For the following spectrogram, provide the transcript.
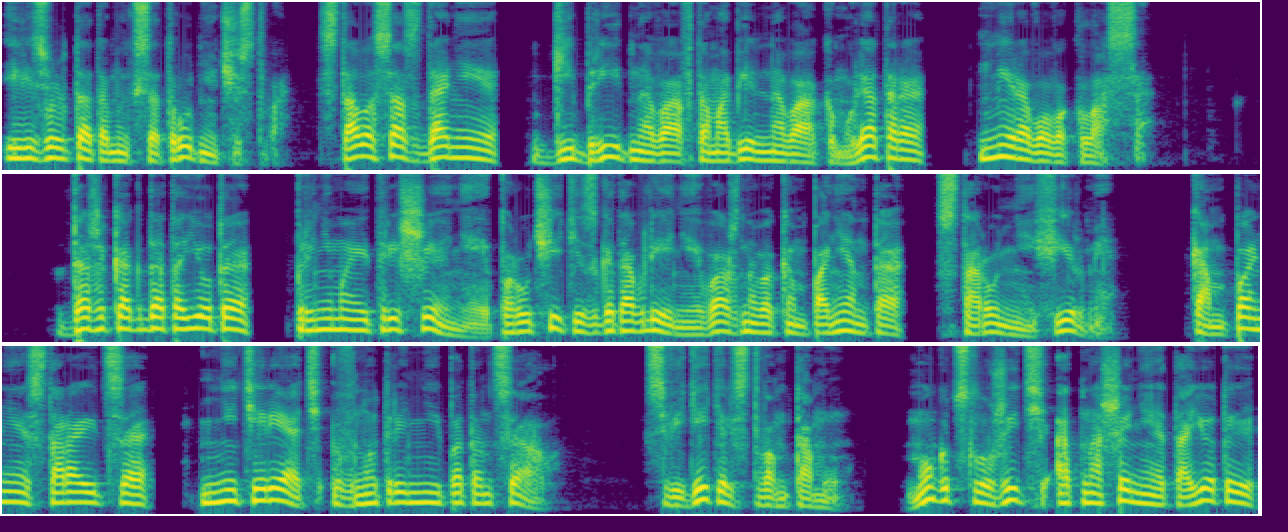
и результатом их сотрудничества стало создание гибридного автомобильного аккумулятора мирового класса. Даже когда Toyota принимает решение поручить изготовление важного компонента сторонней фирме, компания старается не терять внутренний потенциал. Свидетельством тому могут служить отношения Toyota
